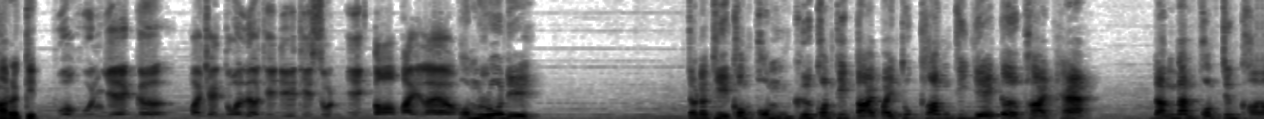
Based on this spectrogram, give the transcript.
ภารกิจพวกคุณ เยเกอร์ ไม่ใช่ตัวเลือกที่ดีที่สุดอีกต่อไปแล้ว ผมรู้ดี เจ้าหน้าที่ของผมคือคนที่ตายไปทุกครั้งที่เยเกอร์พ่ายแพ้ ดังนั้นผมจึงขอ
